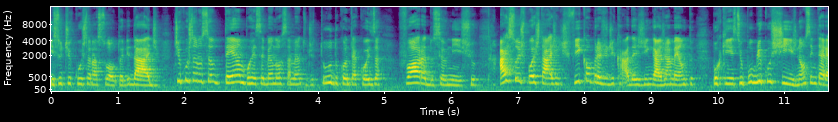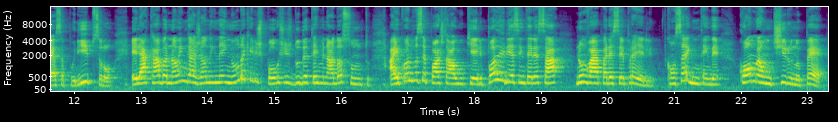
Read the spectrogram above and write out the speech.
Isso te custa na sua autoridade, te custa no seu tempo recebendo orçamento de tudo quanto é coisa fora do seu nicho. As suas postagens ficam prejudicadas de engajamento, porque se o público X não se interessa por Y, ele acaba não engajando em nenhum daqueles posts do determinado assunto. Aí quando você posta algo que ele poderia se interessar, não vai aparecer para ele. Consegue entender como é um tiro no pé?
